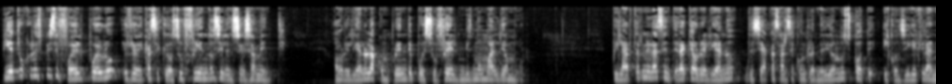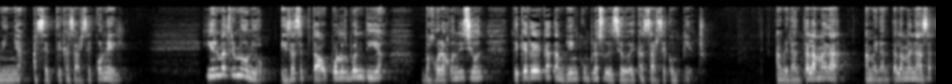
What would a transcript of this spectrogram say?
Pietro Crespi se fue del pueblo y Rebeca se quedó sufriendo silenciosamente. Aureliano la comprende pues sufre el mismo mal de amor. Pilar Ternera se entera que Aureliano desea casarse con Remedios Moscote y consigue que la niña acepte casarse con él. Y el matrimonio es aceptado por los Buen Día bajo la condición de que Rebeca también cumpla su deseo de casarse con Pietro. Ameranta la, Ameranta la amenaza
